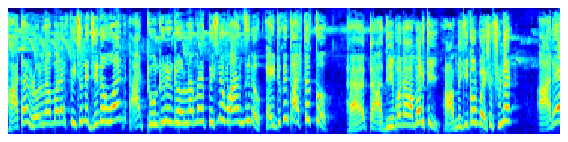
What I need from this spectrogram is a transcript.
ফাটার রোল নাম্বারের পিছনে জিরো ওয়ান আর টুনটুনির রোল নাম্বারের পিছনে ওয়ান জিরো এইটুকুই পার্থক্য। হ্যাঁ তা দিয়ে আমার কি? আমি কি করব এসব শুনে? আরে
